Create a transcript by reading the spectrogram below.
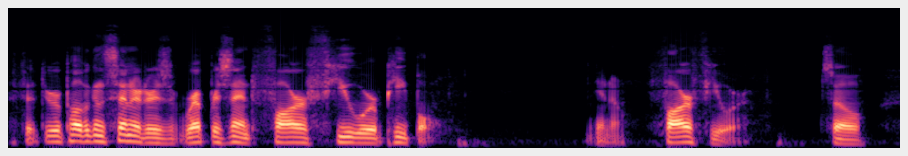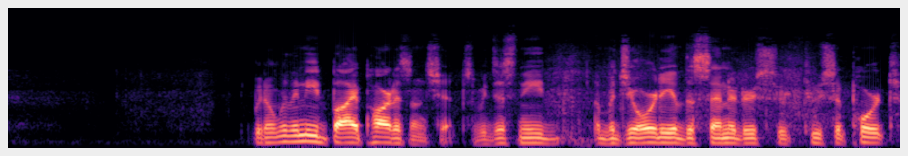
the 50 Republican senators represent far fewer people. You know, far fewer. So we don't really need bipartisanships. We just need a majority of the senators to, to support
